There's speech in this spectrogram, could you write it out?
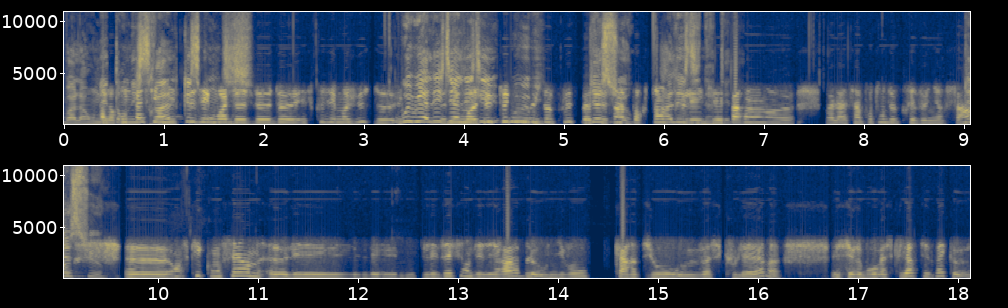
Voilà, on est Alors, en vous passez, Israël. Excusez-moi de, de, de- excusez-moi juste de. Oui, oui, allez-y, allez-y. juste une Oui, minute oui. de plus parce que c'est important que les, les parents, euh, voilà, c'est important de prévenir ça. Bien sûr. Euh, en ce qui concerne euh, les, les, les effets indésirables au niveau cardiovasculaire et cérébrovasculaire, c'est vrai que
